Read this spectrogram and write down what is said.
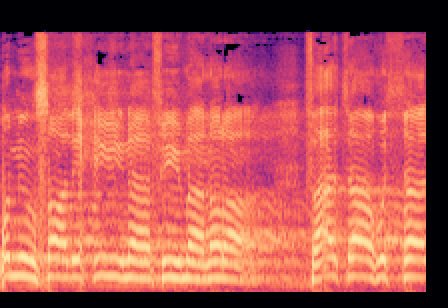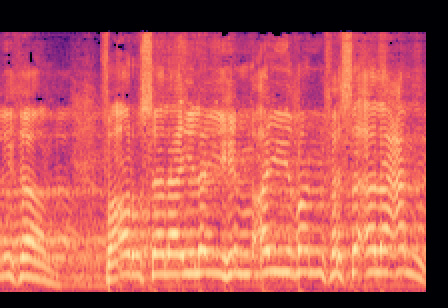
ومن صالحينا فيما نرى. فأتاه الثالثة فأرسل إليهم أيضا فسأل عنه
